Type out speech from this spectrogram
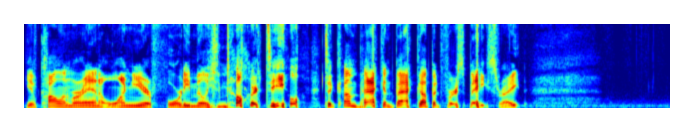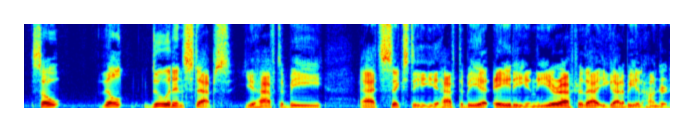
give Colin Moran a one year, $40 million deal to come back and back up at first base, right? So they'll do it in steps. You have to be at 60, you have to be at 80, and the year after that you got to be at 100.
